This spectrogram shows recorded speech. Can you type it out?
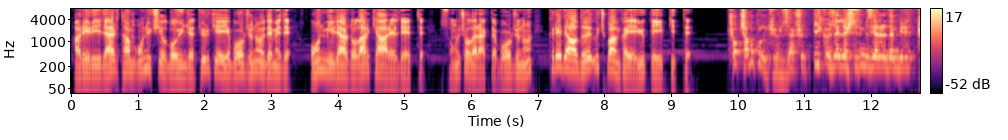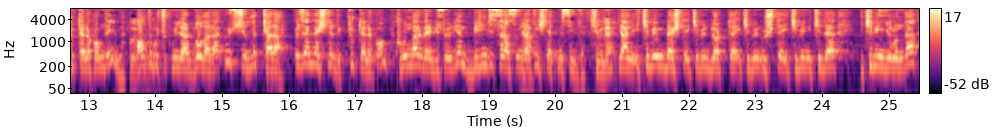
Haririler tam 13 yıl boyunca Türkiye'ye borcunu ödemedi. 10 milyar dolar kar elde etti. Sonuç olarak da borcunu kredi aldığı 3 bankaya yükleyip gitti. Çok çabuk unutuyoruz ya. Şu ilk özelleştirdiğimiz yerlerden biri Türk Telekom değil mi? 6,5 milyar dolara 3 yıllık kara özelleştirdik. Türk Telekom kurumlar vergisi ödeyen birinci sırasındaki Ya. işletmesiydi. Şimdi? Yani 2005'te, 2004'te, 2003'te, 2002'de, 2000 yılında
